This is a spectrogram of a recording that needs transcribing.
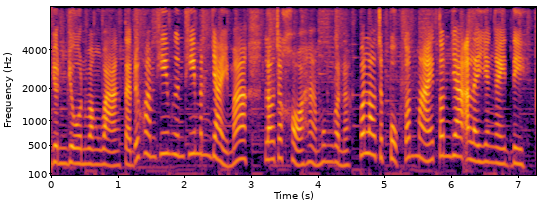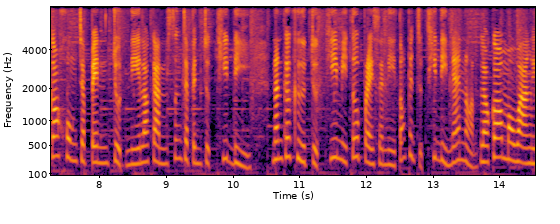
โยนโยนวางวางแต่ด้วยความที่พื้นที่มันใหญ่มาก เราจะขอหามุมก่อนนะ ว่าเราจะปลูกต้นไม้ต้นหญ้าอะไรยังไงดี ก็คงจะเป็นจุดนี้แล้วกัน ซึ่งจะเป็นจุดที่ดี นั่นก็คือจุดที่มีตู้ไปรษณีย์ต้องเป็นจุดที่ดีแน่นอน แล้วก็เอามาวางเ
